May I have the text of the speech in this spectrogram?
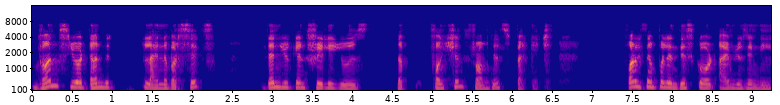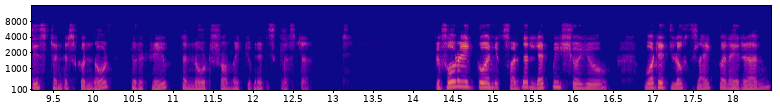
Once you are done with line number 6, then you can freely use the functions from this package. For example, in this code, I'm using list underscore node to retrieve the node from my Kubernetes cluster. Before I go any further, let me show you what it looks like when I run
